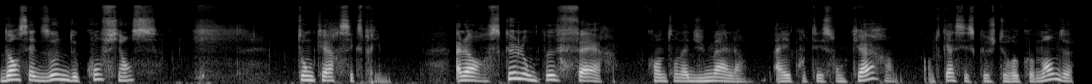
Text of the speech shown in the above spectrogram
Dans cette zone de confiance, ton cœur s'exprime. Alors, ce que l'on peut faire quand on a du mal à écouter son cœur, en tout cas c'est ce que je te recommande,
